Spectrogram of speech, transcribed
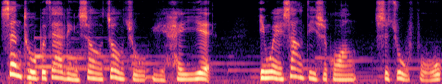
圣徒不再领受咒诅与黑夜，因为上帝是光，是祝福。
